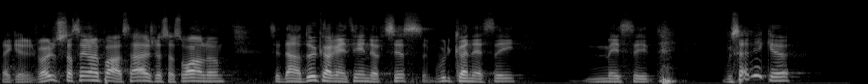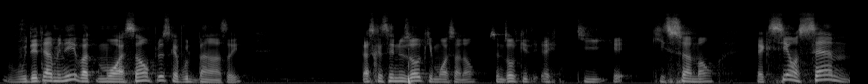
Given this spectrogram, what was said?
Fait que je vais juste sortir un passage de ce soir. là. C'est dans 2 Corinthiens 9, 6. Vous le connaissez, mais c'est. Vous savez que vous déterminez votre moisson plus que vous le pensez. Parce que c'est nous autres qui moissonnons. C'est nous autres qui, qui, qui semons. Fait que si on sème,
